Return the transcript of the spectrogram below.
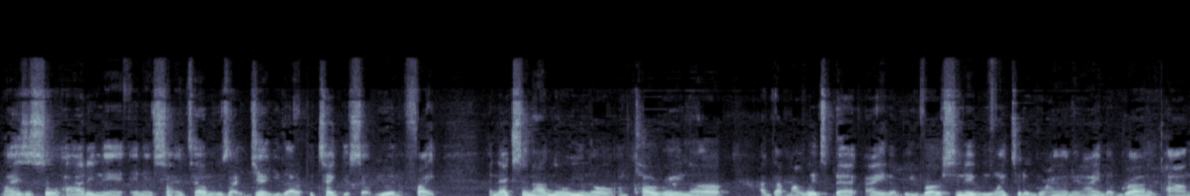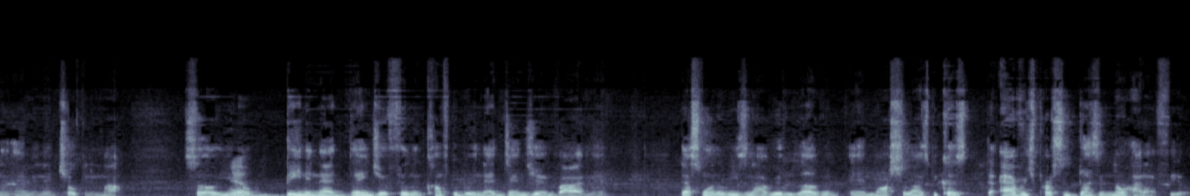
Why is it so hot in there? And then something told me, it was like, Jen, you got to protect yourself. You're in a fight. The next thing I know, you know, I'm covering up. I got my wits back. I ended up reversing it. We went to the ground, and I ended up grounding, pounding him, and then choking him out. So you yeah. know, being in that danger, feeling comfortable in that danger environment, that's one of the reasons I really love him in martial arts because the average person doesn't know how that feel.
